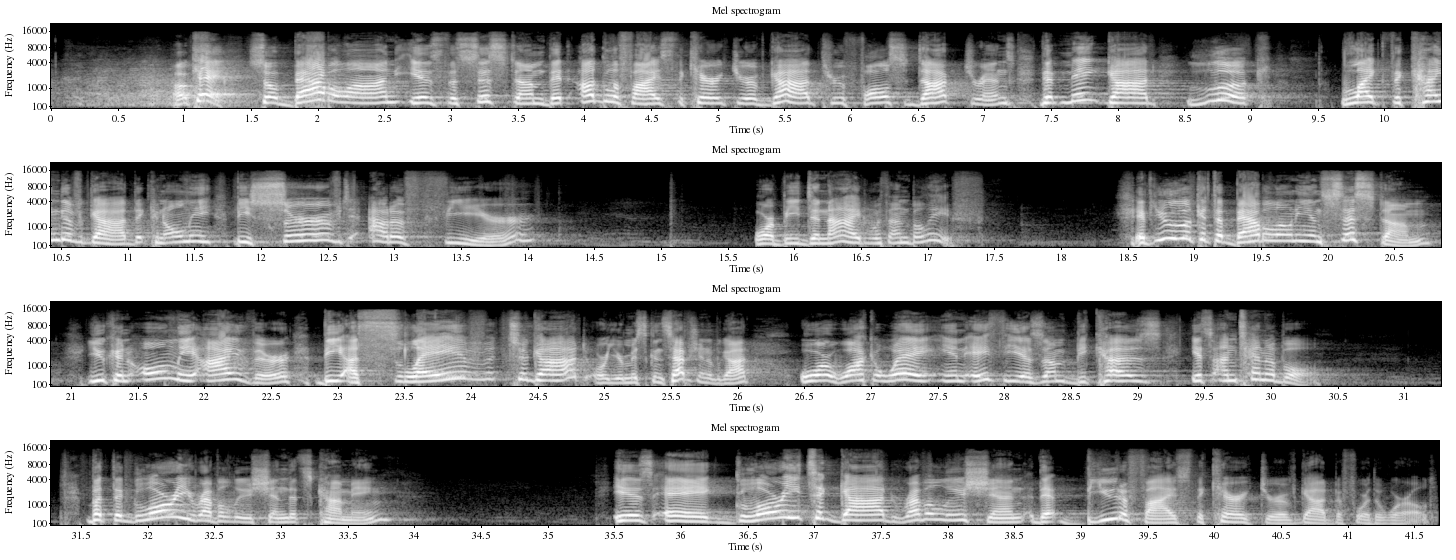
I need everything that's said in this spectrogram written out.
Okay, so Babylon is the system that uglifies the character of God through false doctrines that make God look like the kind of God that can only be served out of fear or be denied with unbelief. If you look at the Babylonian system, you can only either be a slave to God or your misconception of God, or walk away in atheism because it's untenable. But the glory revolution that's coming is a glory to God revolution that beautifies the character of God before the world.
